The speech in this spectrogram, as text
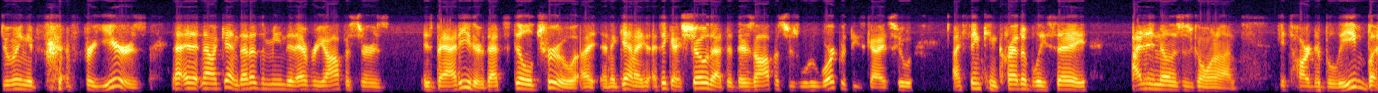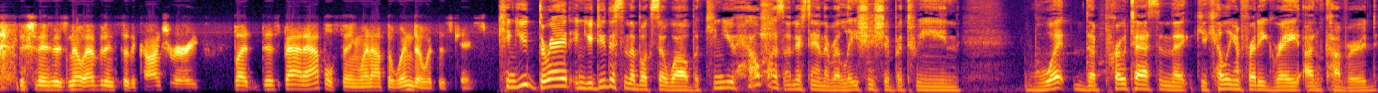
doing it for, for years. Now, now, again, that doesn't mean that every officer is, is bad either. That's still true. I, and again, I, I think I show that, that there's officers who work with these guys who I think can credibly say, I didn't know this was going on it's hard to believe, but there's, there's no evidence to the contrary. But this bad apple thing went out the window with this case. Can you thread, and you do this in the book so well, but can you help us understand the relationship between what the protests and the killing of Freddie Gray uncovered,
